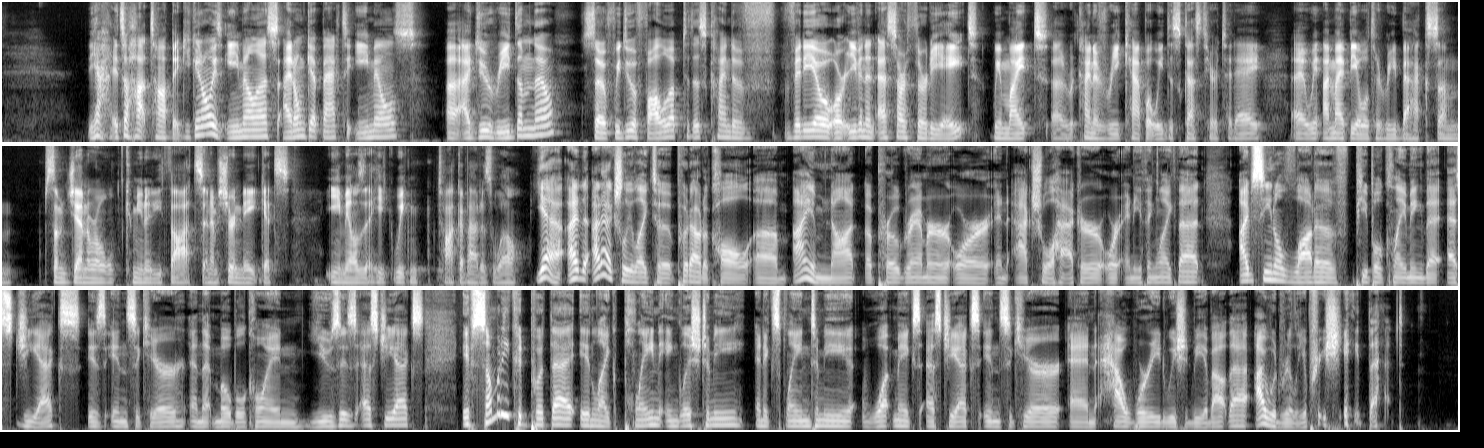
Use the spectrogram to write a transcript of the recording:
yeah, it's a hot topic. You can always email us. I don't get back to emails. Uh, I do read them though. So if we do a follow up to this kind of video or even an SR38, we might uh, kind of recap what we discussed here today. Uh, we, I might be able to read back some some general community thoughts, and I'm sure Nate gets emails that he we can talk about as well. Yeah, I'd, I'd actually like to put out a call. Um, I am not a programmer or an actual hacker or anything like that. I've seen a lot of people claiming that SGX is insecure and that MobileCoin uses SGX. If somebody could put that in like plain English to me and explain to me what makes SGX insecure and how worried we should be about that, I would really appreciate that.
